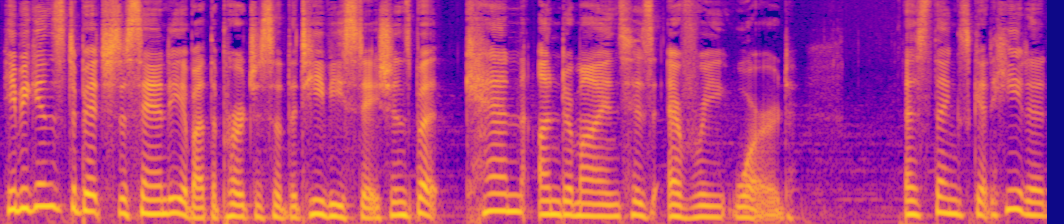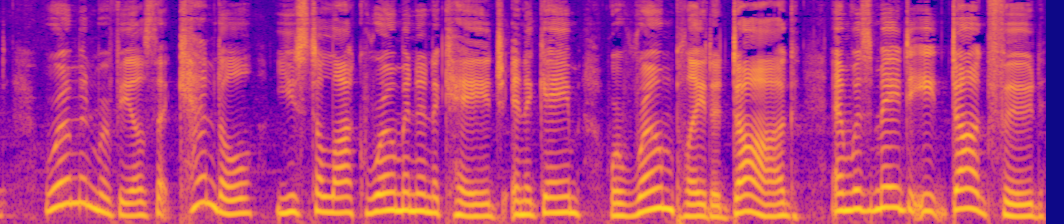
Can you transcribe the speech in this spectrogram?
He begins to bitch to Sandy about the purchase of the TV stations, but Ken undermines his every word. As things get heated, Roman reveals that Kendall used to lock Roman in a cage in a game where Rome played a dog and was made to eat dog food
